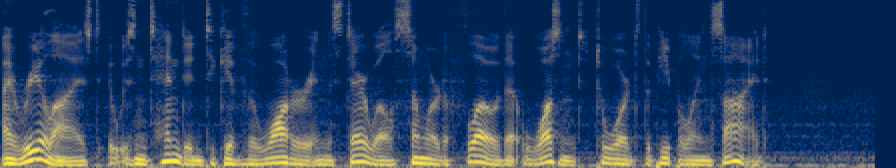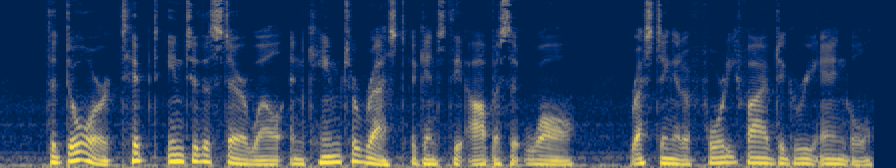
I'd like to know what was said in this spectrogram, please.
I realized it was intended to give the water in the stairwell somewhere to flow that wasn't towards the people inside. The door tipped into the stairwell and came to rest against the opposite wall, resting at a 45 degree angle,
